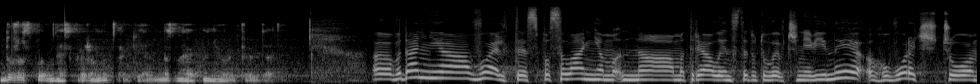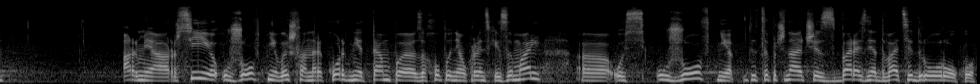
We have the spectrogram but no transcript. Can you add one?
дуже складне, скажімо так. Я не знаю, як на нього відповідати. Е, Видання Вельти з посиланням на матеріали Інституту вивчення війни говорить, що армія Росії у жовтні вийшла на рекордні темпи захоплення українських земель. Е, Ось у жовтні, це починаючи з березня 22 року.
